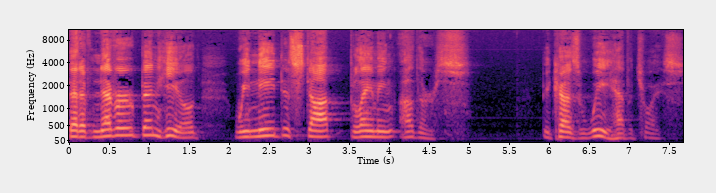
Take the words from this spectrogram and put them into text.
that have never been healed. We need to stop blaming others because we have a choice.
